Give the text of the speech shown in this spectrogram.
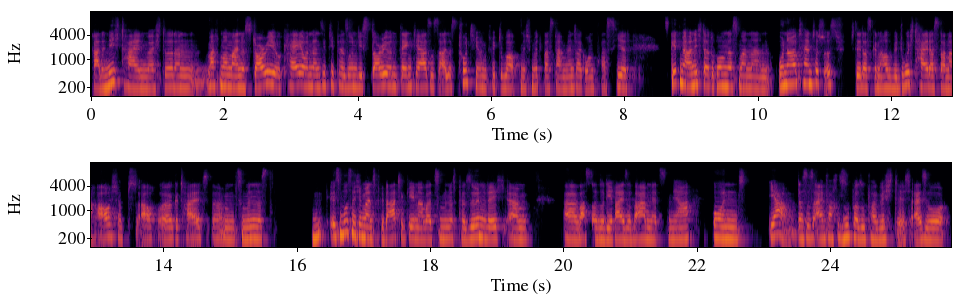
gerade nicht teilen möchte, dann macht man mal eine Story, okay, und dann sieht die Person die Story und denkt, ja, es ist alles tutti und kriegt überhaupt nicht mit, was da im Hintergrund passiert. Es geht mir auch nicht darum, dass man dann unauthentisch ist. Ich sehe das genauso wie du. Ich teile das danach auch. Ich habe es auch äh, geteilt, ähm, zumindest. Es muss nicht immer ins Private gehen, aber zumindest persönlich, ähm, äh, was da so die Reise war im letzten Jahr. Und ja, das ist einfach super, super wichtig. Also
